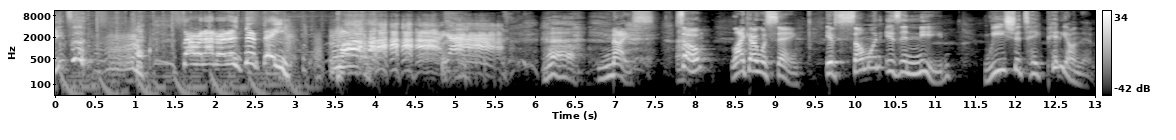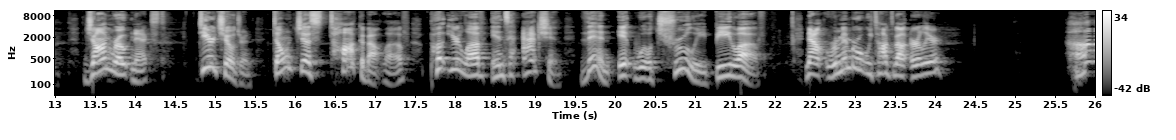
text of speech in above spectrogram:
Pizza? 750! Nice. So, like I was saying, if someone is in need, we should take pity on them. John wrote next Dear children, don't just talk about love, put your love into action. Then it will truly be love. Now, remember what we talked about earlier? Huh?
